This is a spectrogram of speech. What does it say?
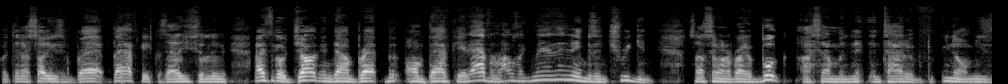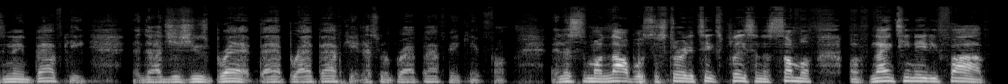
But then I started using Brad Bathgate because I used to live, I used to go jogging down Brad on Bathgate Avenue. I was like, man, that name is intriguing. So I said, when I write a book, I said, I'm entitled, you know, I'm using the name Bathgate. And then I just used Brad, Brad, Brad Bathgate. That's where Brad Bathgate came from. And this is my novel. It's a story that takes place in the summer of 1985.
